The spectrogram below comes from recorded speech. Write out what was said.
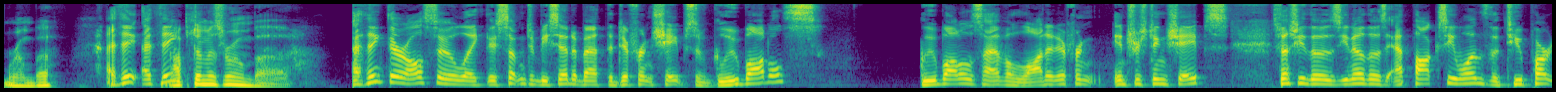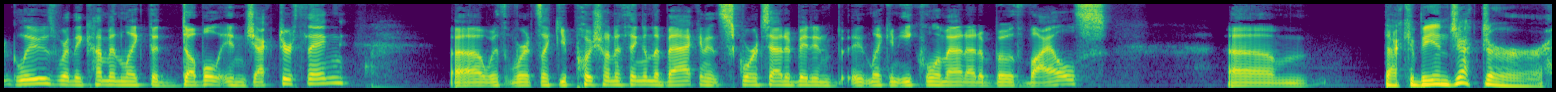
Roomba. I think I think Optimus Roomba. I think they're also like there's something to be said about the different shapes of glue bottles. Glue bottles have a lot of different interesting shapes, especially those you know those epoxy ones, the two part glues where they come in like the double injector thing, uh, with where it's like you push on a thing in the back and it squirts out a bit in, in like an equal amount out of both vials. Um, That could be Injector.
